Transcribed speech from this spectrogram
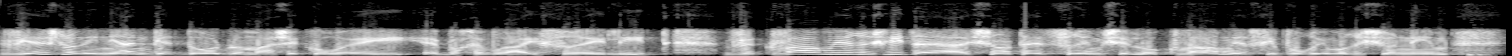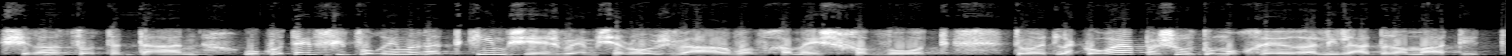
ויש לו עניין גדול במה שקורה בחברה הישראלית, וכבר מראשית שנות ה-20 שלו, כבר מהסיפורים הראשונים של ארצות התן, הוא כותב סיפורים מרתקים שיש בהם שלוש וארבע וחמש שכבות, זאת אומרת לקורא הפשוט הוא מוכר עלילה דרמטית.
